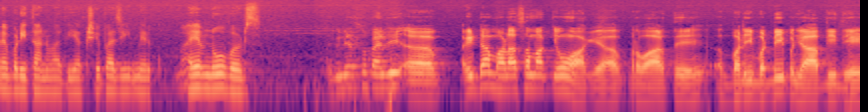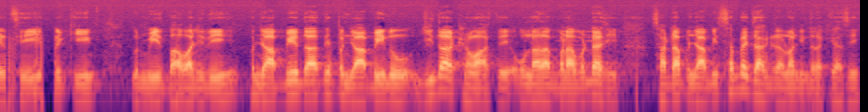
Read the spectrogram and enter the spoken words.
ਮੈਂ ਬੜੀ ਧੰਨਵਾਦੀ ਹਾਂ ਅਕਸ਼ੇ ਭਾਜੀ। ਮੇਰੇ ਆਈ ਹੈਵ ਨੋ ਵਰਡਸ ਤੇ ਮੈਨੂੰ ਭੈਣ ਜੀ ਐਡਾ ਮਾੜਾ ਸਮਾਂ ਕਿਉਂ ਆ ਗਿਆ ਪਰਿਵਾਰ ਤੇ? ਬੜੀ ਵੱਡੀ ਪੰਜਾਬ ਦੀ ਦੇਣ ਸੀ ਜਿਹੜੀ ਕਿ ਗੁਰਮੀਤ ਬਾਵਾ ਜੀ ਦੀ। ਪੰਜਾਬੀ ਦਾ ਤੇ ਪੰਜਾਬੀ ਨੂੰ ਜੀਦਾ ਰੱਖਣ ਵਾਸਤੇ ਉਹਨਾਂ ਦਾ ਬੜਾ ਵੱਡਾ ਸੀ। ਸਾਡਾ ਪੰਜਾਬੀ ਸੱਭਿਆਚਾਰ ਜਿਹੜਾ ਉਹਨਾਂ ਜਿੰਦਾ ਰੱਖਿਆ ਸੀ।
